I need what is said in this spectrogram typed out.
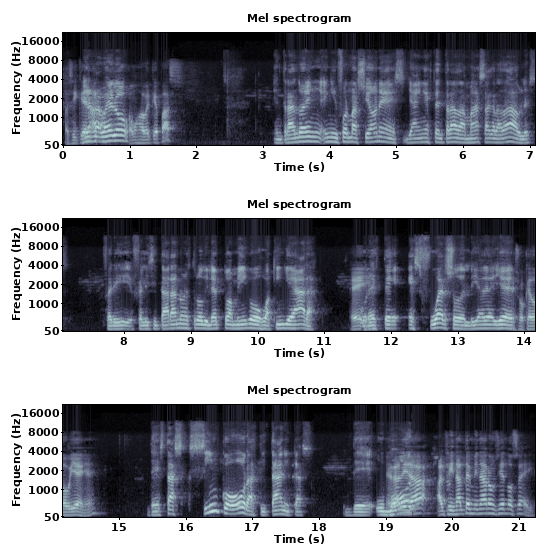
Así que Mira, nada, Ravelo. vamos a ver qué pasa. Entrando en, en informaciones ya en esta entrada más agradables, feli- felicitar a nuestro directo amigo Joaquín Yeara por este esfuerzo del día de ayer, Eso quedó bien, ¿eh? de estas cinco horas titánicas de En humor, realidad, al final terminaron siendo seis.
